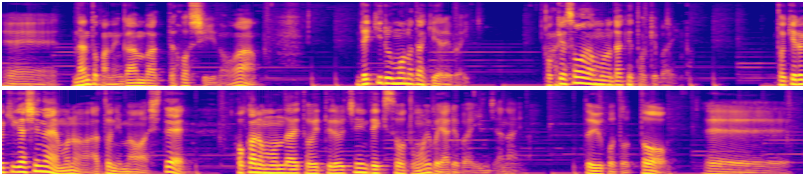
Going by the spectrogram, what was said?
えーなんとかね、頑張ってほしいのは、できるものだけやればいい。解けそうなものだけ解けばいいと。解ける気がしないものは後に回して、他の問題解いてるうちにできそうと思えばやればいいんじゃないということと、えー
